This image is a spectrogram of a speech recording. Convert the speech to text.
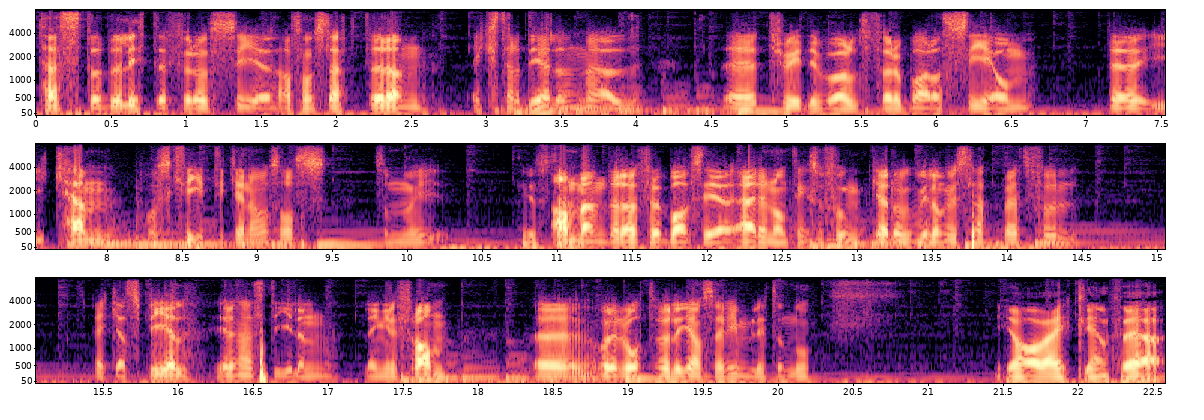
testade lite för att se att de släppte den extra delen med eh, 3D World för att bara se om det gick hem hos kritikerna hos oss som användare för att bara se är det någonting som funkar. Då vill de ju släppa ett full späckat spel i den här stilen längre fram. Eh, och det låter väl ganska rimligt ändå. Ja, verkligen. För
